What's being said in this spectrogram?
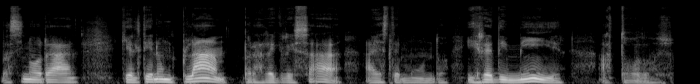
vas a ignorar que Él tiene un plan para regresar a este mundo y redimir a todos.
